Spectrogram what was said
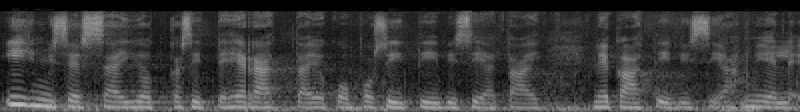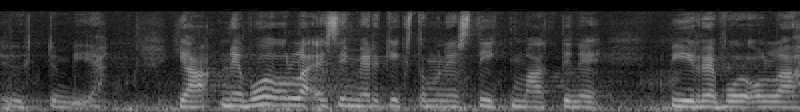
ihmisessä, jotka sitten herättää joko positiivisia tai negatiivisia mieleyhtymiä. Ja ne voi olla esimerkiksi stigmaattinen piirre voi olla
